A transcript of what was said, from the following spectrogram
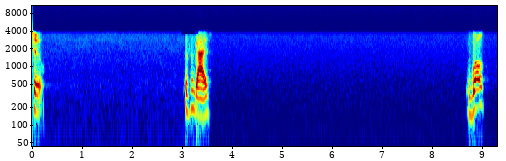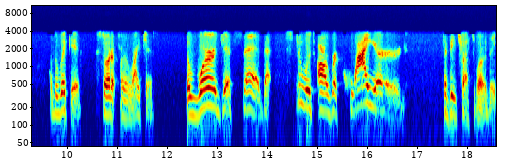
too. Listen, guys. Wealth of the wicked stored up for the righteous. The word just said that stewards are required to be trustworthy.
